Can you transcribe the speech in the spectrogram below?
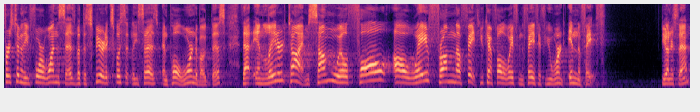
1 Timothy 4 1 says, But the Spirit explicitly says, and Paul warned about this, that in later times some will fall away from the faith. You can't fall away from the faith if you weren't in the faith. Do you understand?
